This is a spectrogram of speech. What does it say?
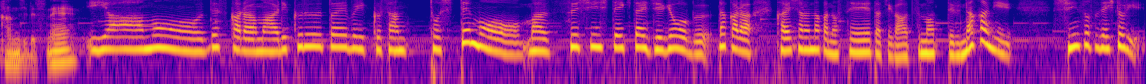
感じですね。いやもうですからまあリクルートエブリックさんとしてもまあ推進していきたい事業部だから会社の中の精鋭たちが集まってる中に新卒で一人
